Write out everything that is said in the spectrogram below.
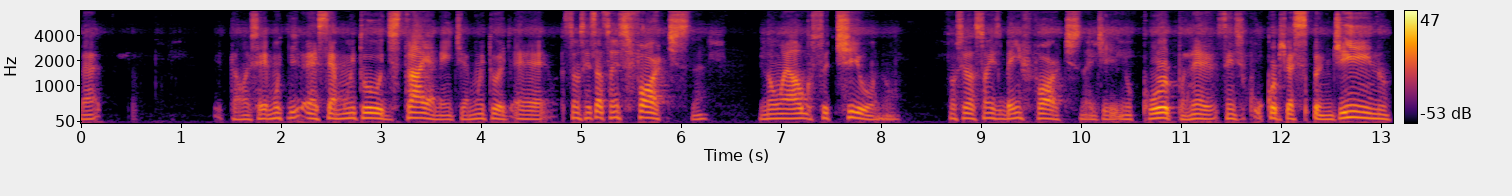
né? Então, isso é muito, isso é muito distrai a mente, é muito, é, são sensações fortes, né? Não é algo sutil, não. São sensações bem fortes, né? De, no corpo, né? Sente o corpo estiver expandindo,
